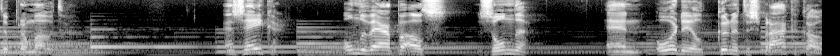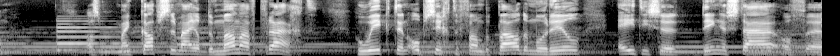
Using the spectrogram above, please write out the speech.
te promoten. En zeker, onderwerpen als zonde en oordeel kunnen te sprake komen. Als mijn kapster mij op de man afvraagt hoe ik ten opzichte van bepaalde moreel, ethische dingen sta, of uh,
